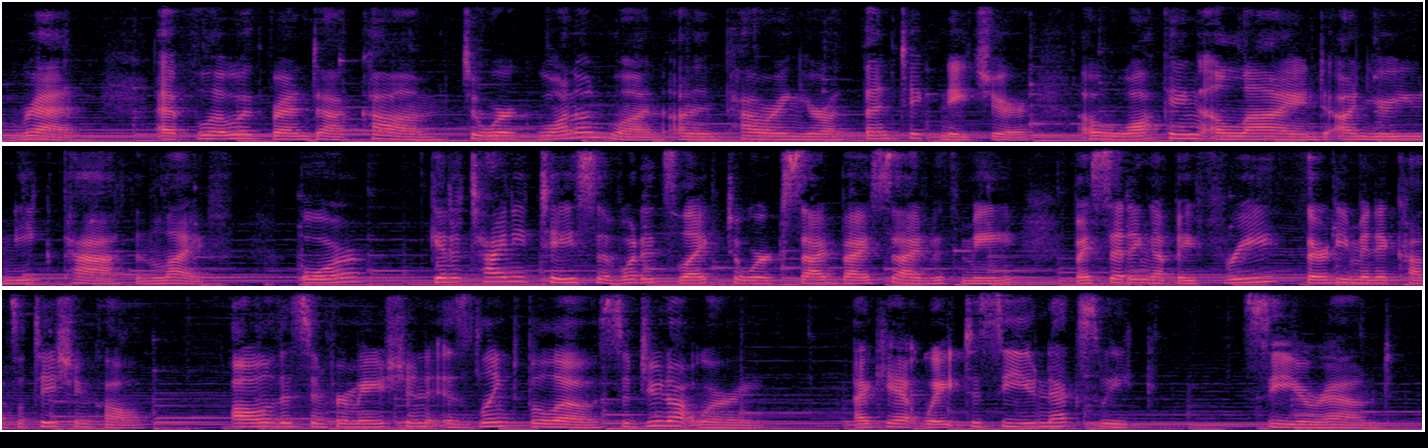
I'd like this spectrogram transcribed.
Ren, at flowwithren.com to work one on one on empowering your authentic nature of walking aligned on your unique path in life. Or Get a tiny taste of what it's like to work side by side with me by setting up a free 30 minute consultation call. All of this information is linked below, so do not worry. I can't wait to see you next week. See you around.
